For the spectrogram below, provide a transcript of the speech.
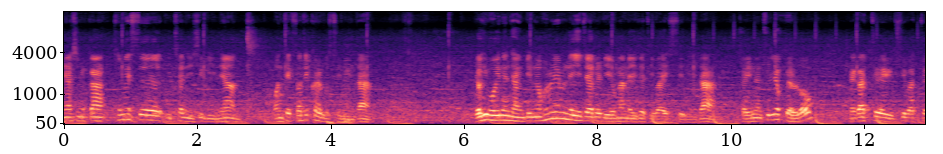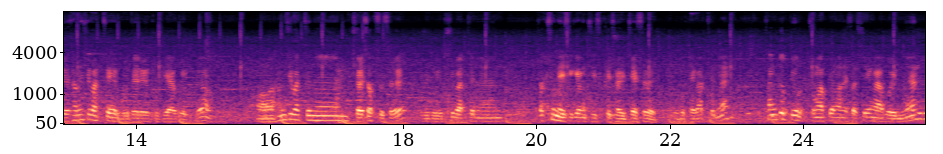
안녕하십니까. TMS 2022년 원텍 서지컬 부스입니다. 여기 보이는 장비는 홀렘 레이저를 이용한 레이저 디바이스입니다. 저희는 출력별로 100W, 60W, 30W의 모델을 구비하고 있고요. 어, 30W는 결석 수술, 그리고 60W는 척추 내시경 디스크 절제술, 그리고 100W는 상급 종합병원에서 시행하고 있는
